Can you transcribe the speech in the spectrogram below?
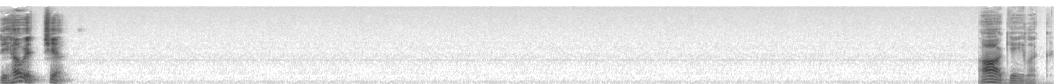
Die houwit Ah, Gaelic.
